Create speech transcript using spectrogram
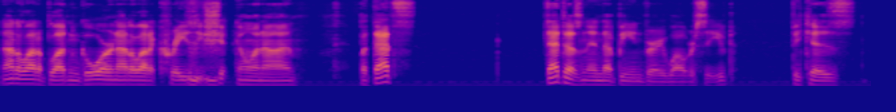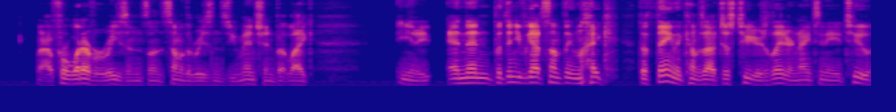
not a lot of blood and gore not a lot of crazy shit going on. But that's that doesn't end up being very well received because uh, for whatever reasons and some of the reasons you mentioned but like you know and then but then you've got something like the thing that comes out just two years later 1982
